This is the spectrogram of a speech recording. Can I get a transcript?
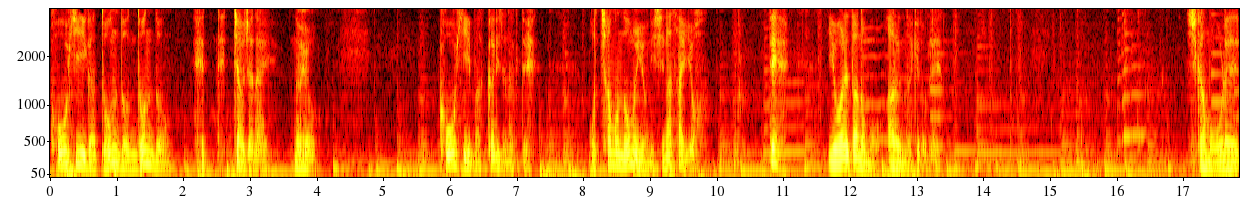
コーヒーがどんどんどんどん減ってっちゃうじゃないのよ。コーヒーばっかりじゃなくてお茶も飲むようにしなさいよ。って言われたのもあるんだけどね。しかも俺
